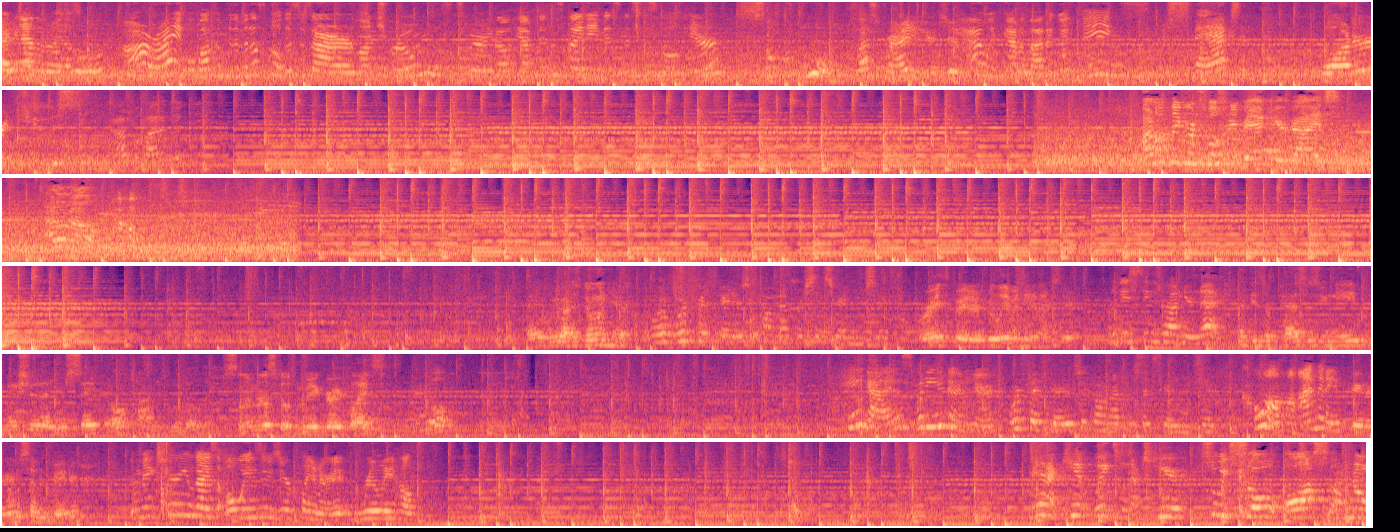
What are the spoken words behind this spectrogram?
We're checking out the middle school. All right, well, welcome to the middle school. This is our lunchroom. This is where it all happens. My name is Mrs. Mulcair. So cool. Lots of variety here too. Yeah, we've got a lot of good things. There's snacks and water and juice. Yep, a lot of good things. I don't think we're supposed to be back here, guys. I don't know. You guys doing here? We're, we're fifth graders coming up for sixth grade next year. We're eighth graders. We're leaving here next year. What are these things around your neck? And these are passes you need to make sure that you're safe at all times in the building. So the middle school is gonna be a great place. Cool. Hey guys, what are you doing here? We're fifth graders. We're coming up for sixth grade next year. Cool, uh-huh. I'm an eighth grader. I'm a seventh grader. And make sure you guys always use your planner. It really helps. Will be so awesome.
